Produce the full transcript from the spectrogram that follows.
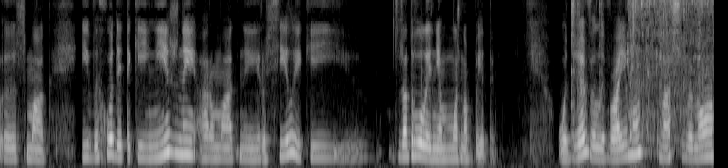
е, смак, і виходить такий ніжний ароматний розсіл, який з задоволенням можна пити. Отже, виливаємо наше вино.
